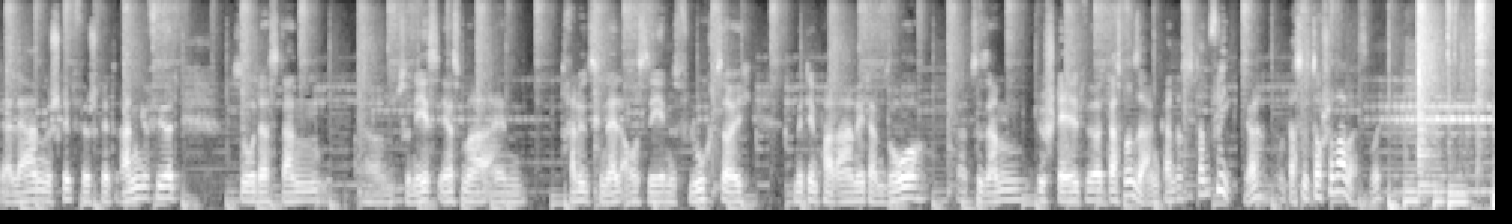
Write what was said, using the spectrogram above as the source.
der Lernende Schritt für Schritt rangeführt, so dass dann ähm, zunächst erstmal ein traditionell aussehendes Flugzeug mit den Parametern so äh, zusammengestellt wird, dass man sagen kann, dass es dann fliegt. Und das ist doch schon mal was. Ne?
